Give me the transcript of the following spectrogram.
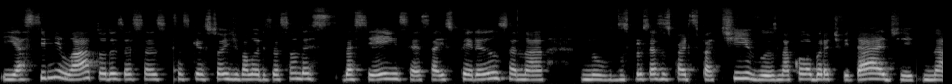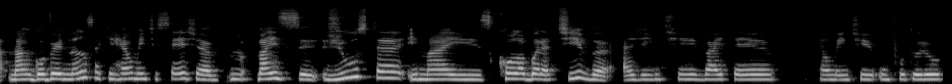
e assimilar todas essas, essas questões de valorização da, da ciência, essa esperança na, no, nos processos participativos, na colaboratividade, na, na, governança que realmente seja mais justa e mais colaborativa, a gente vai ter realmente um futuro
